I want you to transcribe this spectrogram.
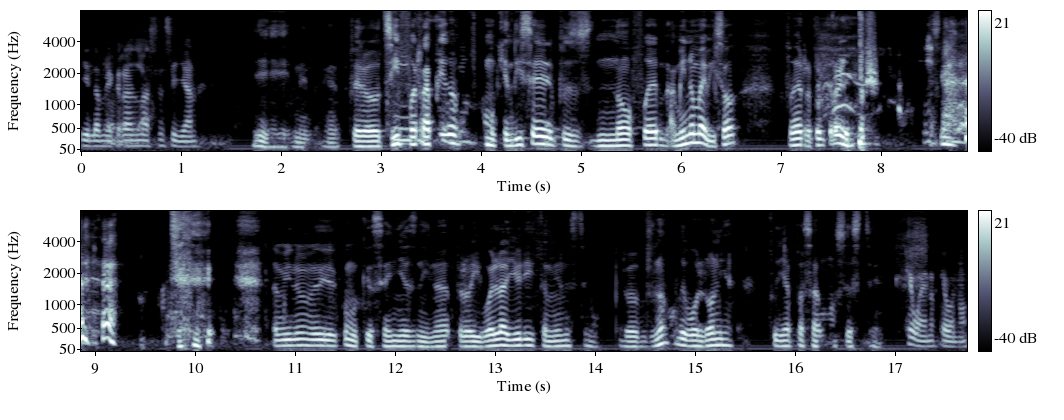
y el Omicron es más sencillón. Eh, pero sí, Sí, fue rápido, sí. como quien dice, pues no fue, a mí no me avisó, fue de repente, a mí no me dio como que señas ni nada, pero igual a Yuri también, este, pero pues, no, de Bolonia, pues ya pasamos, este, Qué bueno, qué bueno.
